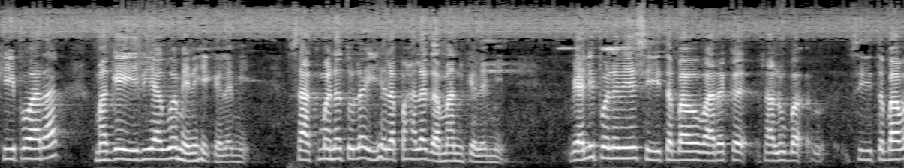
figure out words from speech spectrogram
කීපවරක් මගේ ඉරියව්ව මෙනෙහි කෙලෙමි. සක්මන තුල ඉහළ පහළ ගමන් කෙලෙමි. වැලි පොළවේ සීත බව වරක රළු සීත බව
